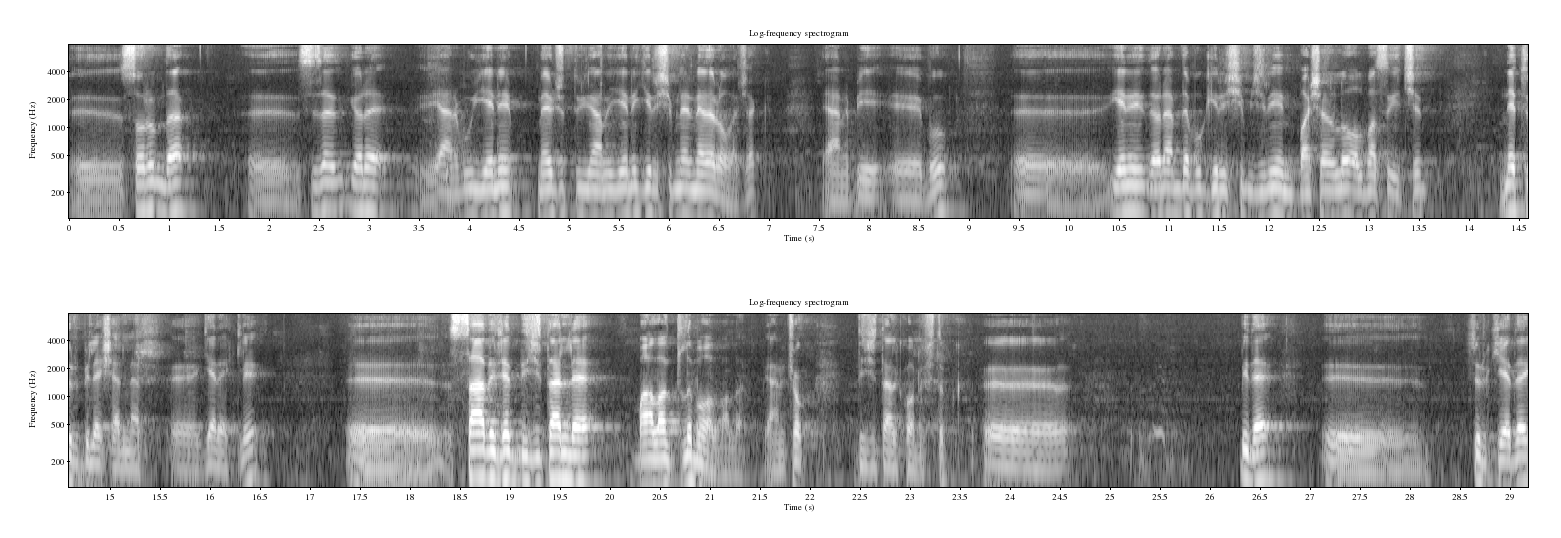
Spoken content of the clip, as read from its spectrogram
e, sorum da e, size göre yani bu yeni mevcut dünyanın yeni girişimleri neler olacak? Yani bir e, bu e, yeni dönemde bu girişimciliğin başarılı olması için ne tür bileşenler e, gerekli? E, sadece dijitalle bağlantılı mı olmalı? Yani çok dijital konuştuk. Ee, bir de e, Türkiye'de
